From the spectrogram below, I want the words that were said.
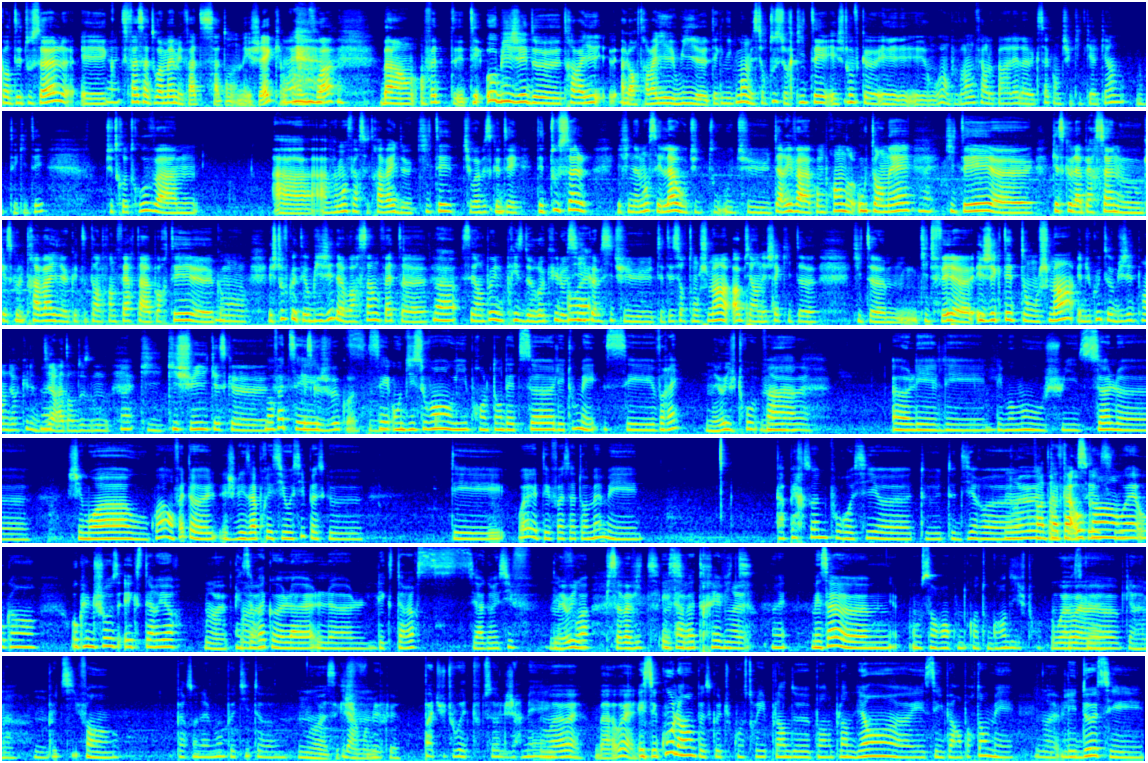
quand t'es tout seul et face à toi-même et face à ton échec, encore une fois, ben en fait t'es es obligé de travailler alors travailler oui euh, techniquement mais surtout sur quitter. Et je trouve que et, et en vrai on peut vraiment faire le parallèle avec ça quand tu quittes quelqu'un ou t'es quitté. Tu te retrouves à, à, à vraiment faire ce travail de quitter tu vois parce que Mm. t'es es tout seul et finalement c'est là où tu où tu arrives à comprendre où t'en es Ouais. quitter euh, qu'est-ce que la personne ou qu'est-ce que le Mm. travail que tu es en train de faire t'a apporté euh, Mm. comment et je trouve que tu es obligé d'avoir ça en fait euh, Bah, c'est un peu une prise de recul aussi Ouais. comme si tu étais sur ton chemin hop il y a un échec qui te qui te, qui te fait euh, éjecter de ton chemin et du coup tu es obligé de prendre du recul de Ouais. dire attends deux secondes Ouais. qui, qui je suis qu'est-ce que bah, en fait, qu'est-ce que je veux quoi c'est- On dit souvent, oui, prends le temps d'être seul et tout, mais c'est vrai, mais oui je trouve. Enfin, ouais, euh, les, les, les moments où je suis seule euh, chez moi ou quoi, en fait, euh, je les apprécie aussi parce que t'es ouais, t'es face à toi-même et t'as personne pour aussi euh, te, te dire. euh, Ouais, t'as- aucun, ouais, aucun, aucune chose extérieure. Ouais, Et c'est vrai que l'extérieur, c'est agressif des mais oui fois. puis ça va vite Et ça va très vite. Mais ça, euh, on s'en rend compte quand on grandit, je trouve. ouais Parce ouais, que carrément Mm. petit, enfin, personnellement, petite, euh, ouais c'est clair moi non plus pas du tout être toute seule, jamais. ouais ouais bah ouais Et c'est cool, hein, parce que tu construis plein de, plein, plein de liens euh, et c'est hyper important, mais ouais les deux, c'est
